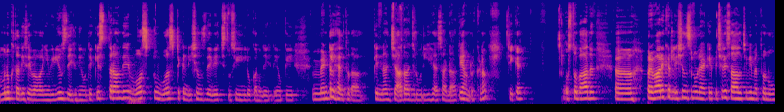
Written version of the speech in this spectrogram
ਮਨੁੱਖਤਾ ਦੀ ਸੇਵਾ ਵਾਲੀਆਂ ਵੀਡੀਓਜ਼ ਦੇਖਦੇ ਹੋ ਤੇ ਕਿਸ ਤਰ੍ਹਾਂ ਦੇ ਵਰਸਟ ਟੂ ਵਰਸਟ ਕੰਡੀਸ਼ਨਸ ਦੇ ਵਿੱਚ ਤੁਸੀਂ ਲੋਕਾਂ ਨੂੰ ਦੇਖਦੇ ਹੋ ਕਿ ਮੈਂਟਲ ਹੈਲਥ ਦਾ ਕਿੰਨਾ ਜ਼ਿਆਦਾ ਜ਼ਰੂਰੀ ਹੈ ਸਾਡਾ ਧਿਆਨ ਰੱਖਣਾ, ਠੀਕ ਹੈ? ਉਸ ਤੋਂ ਬਾਅਦ ਪਰਿਵਾਰਿਕ ਰਿਲੇਸ਼ਨਸ ਨੂੰ ਲੈ ਕੇ ਪਿਛਲੇ ਸਾਲ 'ਚ ਵੀ ਮੈਂ ਤੁਹਾਨੂੰ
